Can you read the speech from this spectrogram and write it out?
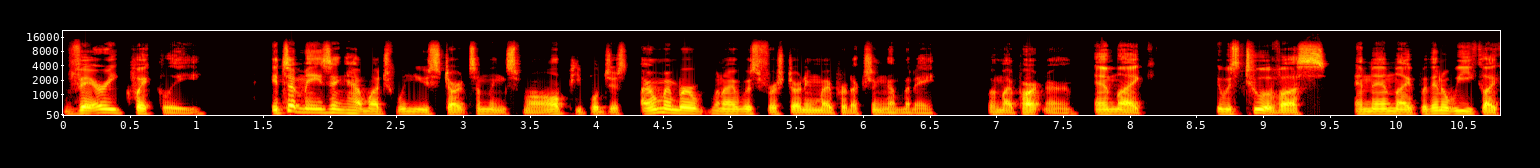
very quickly, it's amazing how much when you start something small, people just I remember when I was first starting my production company with my partner, and like it was two of us and then like within a week like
